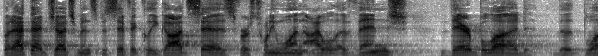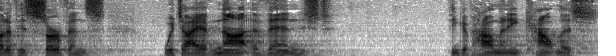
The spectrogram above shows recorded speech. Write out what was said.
But at that judgment, specifically, God says, verse 21, I will avenge their blood, the blood of his servants, which I have not avenged. Think of how many countless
